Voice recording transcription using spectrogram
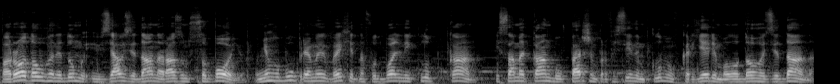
Паро довго не думав і взяв Зідана разом з собою. У нього був прямий вихід на футбольний клуб Кан, і саме Кан був першим професійним клубом в кар'єрі молодого Зідана.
